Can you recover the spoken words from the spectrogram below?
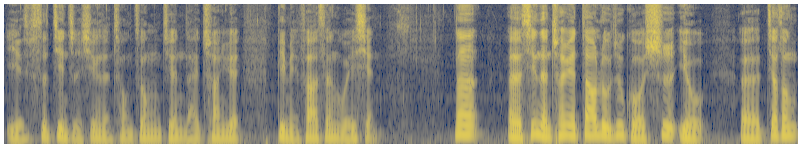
也是禁止行人从中间来穿越，避免发生危险。那呃行人穿越道路，如果是有呃交通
